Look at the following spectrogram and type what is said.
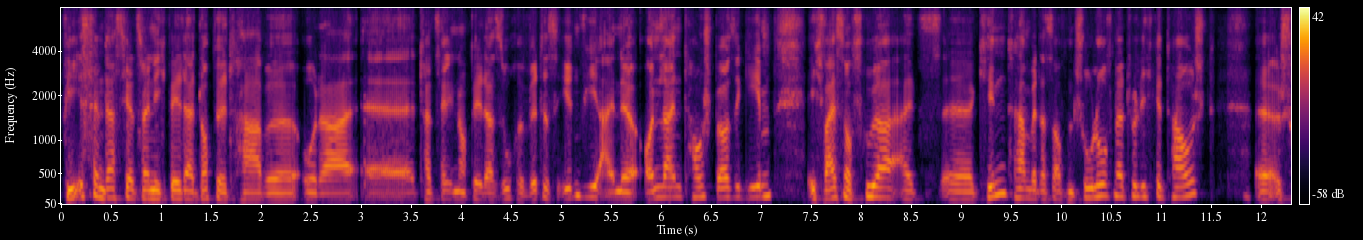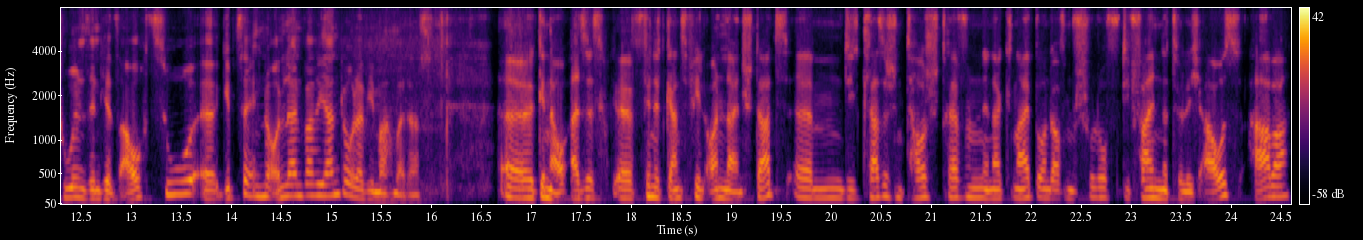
Wie ist denn das jetzt, wenn ich Bilder doppelt habe oder äh, tatsächlich noch Bilder suche? Wird es irgendwie eine Online-Tauschbörse geben? Ich weiß noch, früher als äh, Kind haben wir das auf dem Schulhof natürlich getauscht. Äh, Schulen sind jetzt auch zu. Äh, Gibt es da irgendeine Online-Variante oder wie machen wir das? Äh, genau, also es äh, findet ganz viel online statt. Ähm, die klassischen Tauschtreffen in der Kneipe und auf dem Schulhof, die fallen natürlich aus, aber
